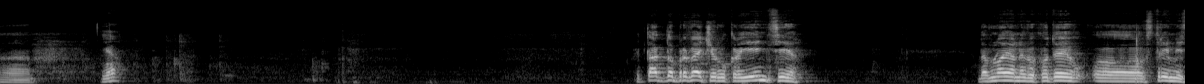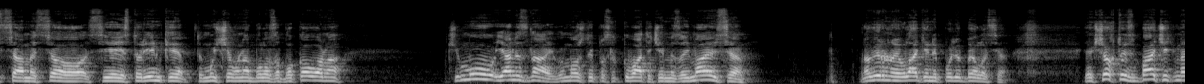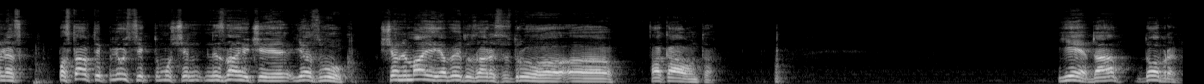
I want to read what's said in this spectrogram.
Е, Є? І так, добрий вечір, українці. Давно я не виходив е, в стрімі саме з, цього, з цієї сторінки, тому що вона була заблокована. Чому, я не знаю. Ви можете прослідкувати, чим я займаюся. Навірно, і владі не полюбилося. Якщо хтось бачить мене, поставте плюсик, тому що не знаю, чи є звук. Якщо немає, я вийду зараз із другого е, аккаунта. Є, да? Добре.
